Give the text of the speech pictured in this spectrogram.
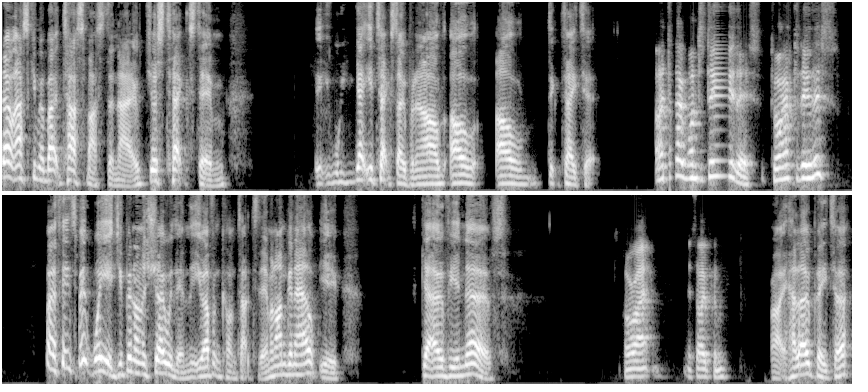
don't ask him about Taskmaster now. Just text him. We can get your text open and I'll I'll I'll dictate it. I don't want to do this. Do I have to do this? Well, I think it's a bit weird. You've been on a show with him that you haven't contacted him, and I'm going to help you get over your nerves. All right, it's open. Right. Hello, Peter.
